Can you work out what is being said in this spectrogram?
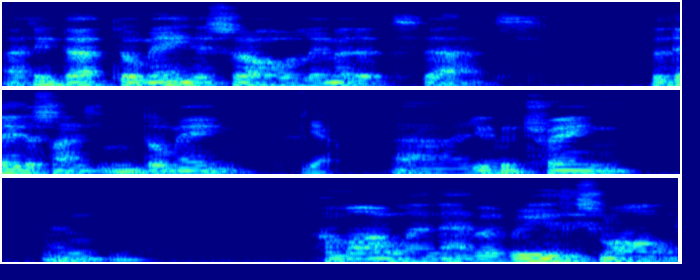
I think that domain is so limited that the data science domain. Yeah. Uh, you could train a model and have a really small,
